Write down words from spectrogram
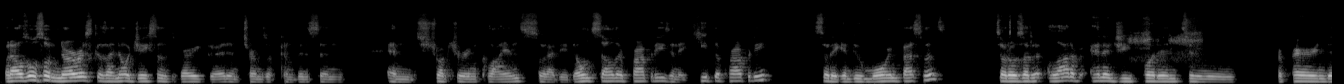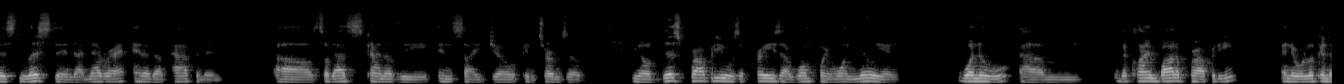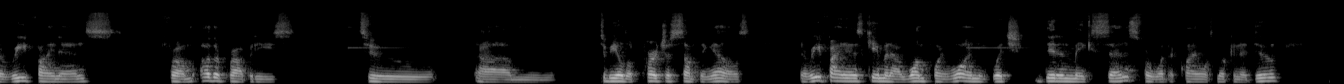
but I was also nervous because I know Jason is very good in terms of convincing and structuring clients so that they don't sell their properties and they keep the property so they can do more investments. So there was a, a lot of energy put into preparing this listing that never ended up happening. Uh, so that's kind of the inside joke in terms of, you know, this property was appraised at 1.1 million when the, um, the client bought a property and they were looking to refinance from other properties to um, to be able to purchase something else. The refinance came in at 1.1, which didn't make sense for what the client was looking to do.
